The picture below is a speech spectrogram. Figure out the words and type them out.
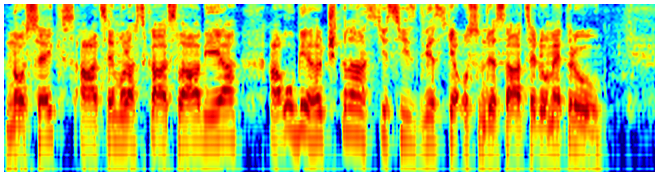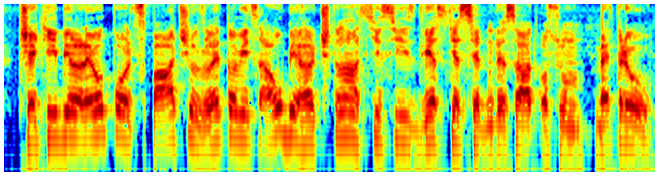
Nosek z AC Moravská Slávia a uběhl 14 287 metrů. Třetí byl Leopold Spáčil z Letovic a uběhl 14 278 metrů.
